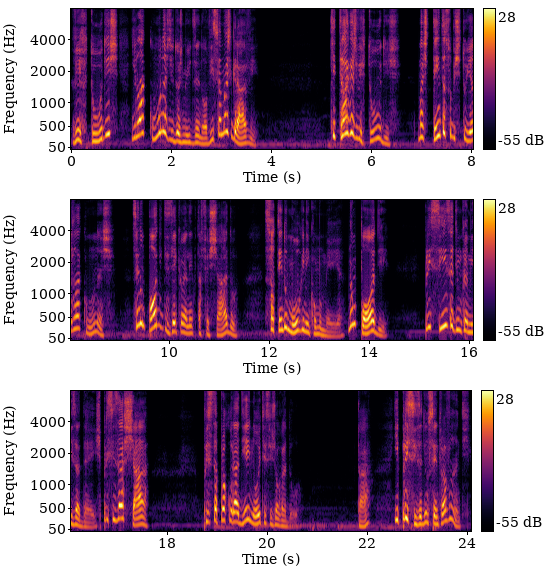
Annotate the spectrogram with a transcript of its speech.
virtudes e lacunas de 2019. Isso é mais grave. Que traga as virtudes, mas tenta substituir as lacunas. Você não pode dizer que o elenco está fechado só tendo Mugni como meia. Não pode. Precisa de um camisa 10. Precisa achar. Precisa procurar dia e noite esse jogador. Tá? E precisa de um centroavante.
